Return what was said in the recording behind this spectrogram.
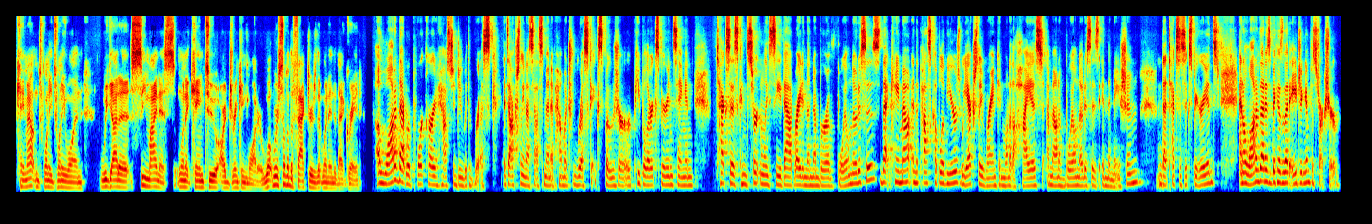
came out in 2021, we got a C minus when it came to our drinking water. What were some of the factors that went into that grade? A lot of that report card has to do with risk. It's actually an assessment of how much risk exposure people are experiencing. And Texas can certainly see that right in the number of boil notices that came out in the past couple of years. We actually rank in one of the highest amount of boil notices in the nation that Texas experienced. And a lot of that is because of that aging infrastructure.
